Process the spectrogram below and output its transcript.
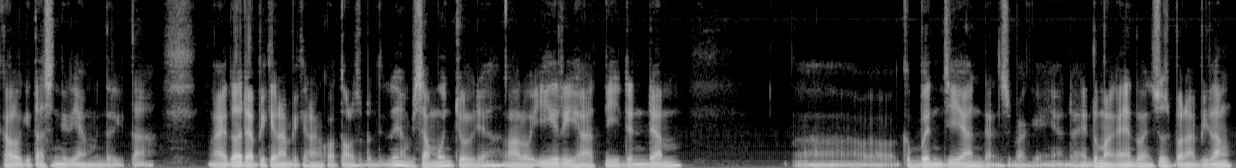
kalau kita sendiri yang menderita. Nah, itu ada pikiran-pikiran kotor seperti itu yang bisa muncul ya, lalu iri hati, dendam, Eh, kebencian dan sebagainya. Dan itu makanya Tuhan Yesus pernah bilang,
